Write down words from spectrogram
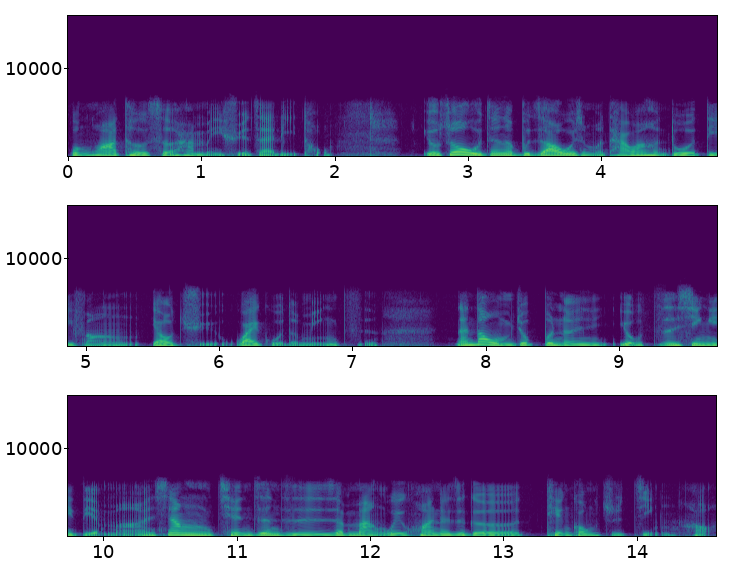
文化特色和美学在里头。有时候我真的不知道为什么台湾很多地方要取外国的名字，难道我们就不能有自信一点吗？像前阵子人满为患的这个天空之境，好，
